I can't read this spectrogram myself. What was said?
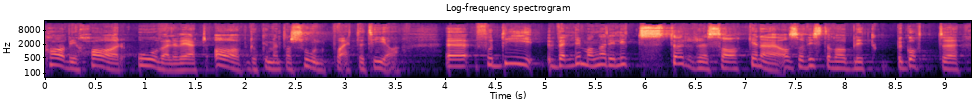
hva vi har overlevert av dokumentasjon på ettertida. Eh, fordi veldig mange av de litt større sakene, altså hvis det var blitt begått eh,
